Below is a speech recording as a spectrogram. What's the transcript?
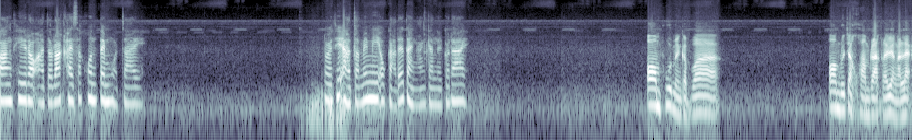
บางทีเราอาจจะรักใครสักคนเต็มหัวใจ โดยที่อาจจะไม่มีโอกาสได้แต่งงานกันเลยก็ได้ อ้อมพูดเหมือนกับว่า อ้อมรู้จักความรักแล้วอย่างนั้นแหละ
